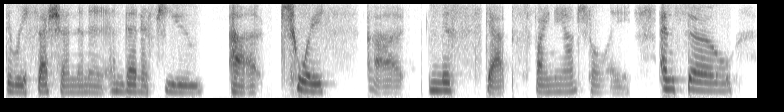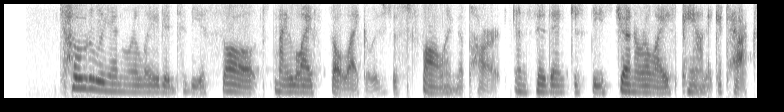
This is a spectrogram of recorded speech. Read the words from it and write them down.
the recession and and then a few uh, choice uh, missteps financially, and so totally unrelated to the assault, my life felt like it was just falling apart. And so then just these generalized panic attacks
